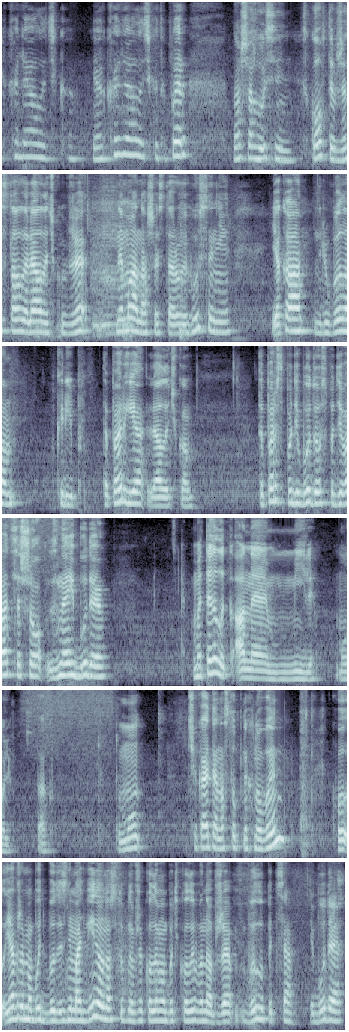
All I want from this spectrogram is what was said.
Яка лялечка, яка лялечка. Тепер наша гусінь з кофти вже стала лялечкою. Вже нема нашої старої гусені, яка любила кріп. Тепер є лялечка. Тепер споді- буду сподіватися, що з неї буде метелик, а не міль. Моль. Так. Тому чекайте наступних новин. Я вже, мабуть, буду знімати відео наступне, вже коли, мабуть, коли вона вже вилупиться і буде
